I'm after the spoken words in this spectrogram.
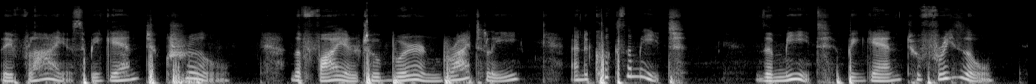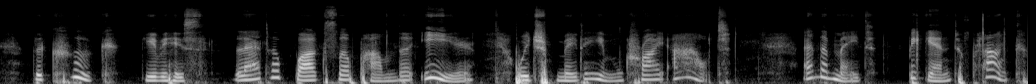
The flies began to crow. The fire to burn brightly and cook the meat. The meat began to frizzle. The cook gave his little box upon the ear, which made him cry out, and the maid began to plunk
